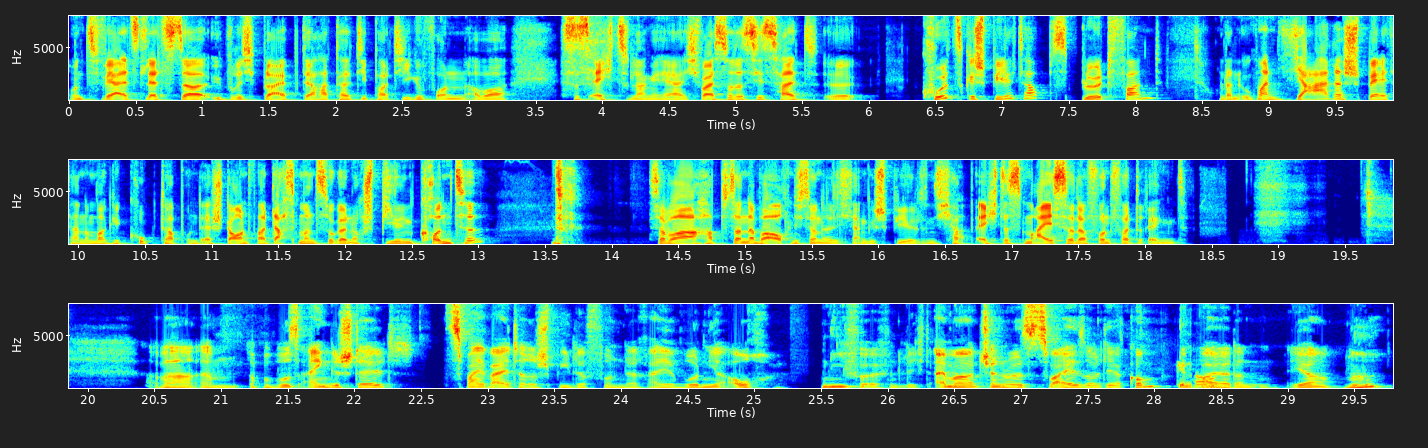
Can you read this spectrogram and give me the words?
Und wer als letzter übrig bleibt, der hat halt die Partie gewonnen. Aber es ist echt zu lange her. Ich weiß nur, dass ich es halt äh, kurz gespielt habe, es blöd fand und dann irgendwann Jahre später noch mal geguckt habe und erstaunt war, dass man es sogar noch spielen konnte. Ist aber hab's dann aber auch nicht sonderlich lang gespielt und ich habe echt das meiste davon verdrängt. Aber ähm, apropos eingestellt, zwei weitere Spiele von der Reihe wurden ja auch nie veröffentlicht. Einmal Generals 2 sollte ja kommen. Genau. War ja dann eher. Hm?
